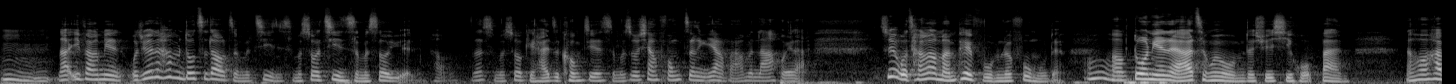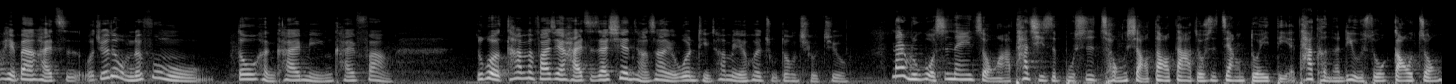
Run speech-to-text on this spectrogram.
嗯，那一方面我觉得他们都知道怎么近，什么时候近，什么时候远，好，那什么时候给孩子空间，什么时候像风筝一样把他们拉回来。所以我常常蛮佩服我们的父母的，哦，多年来他成为我们的学习伙伴，然后他陪伴孩子，我觉得我们的父母都很开明开放。如果他们发现孩子在现场上有问题，他们也会主动求救。那如果是那一种啊，他其实不是从小到大都是这样堆叠，他可能例如说高中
